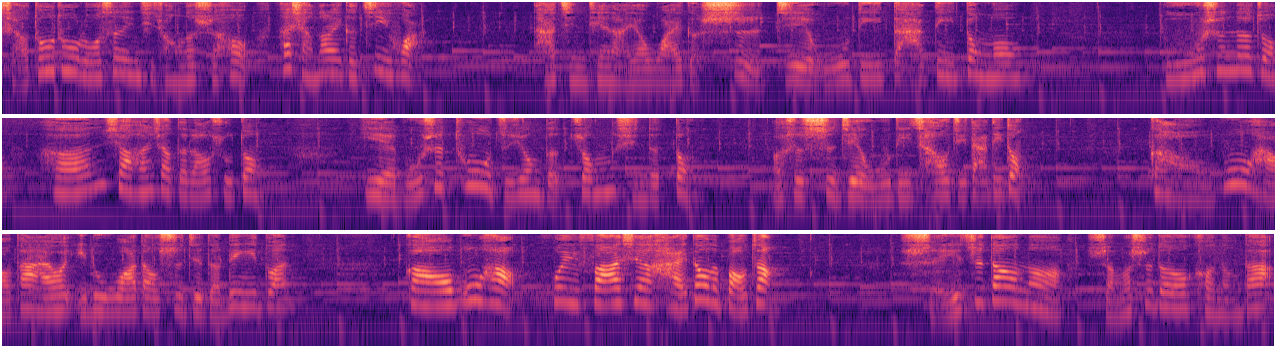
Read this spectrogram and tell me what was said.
小兔兔罗斯林起床的时候，他想到了一个计划。他今天啊要挖一个世界无敌大地洞哦，不是那种很小很小的老鼠洞，也不是兔子用的中型的洞，而是世界无敌超级大地洞。搞不好他还会一路挖到世界的另一端。搞不好会发现海盗的宝藏，谁知道呢？什么事都有可能的。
